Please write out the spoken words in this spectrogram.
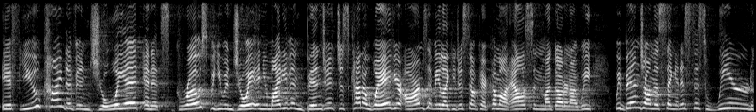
if you kind of enjoy it and it's gross, but you enjoy it and you might even binge it, just kind of wave your arms at me like you just don't care. Come on, Allison, my daughter, and I, we, we binge on this thing, and it's this weird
